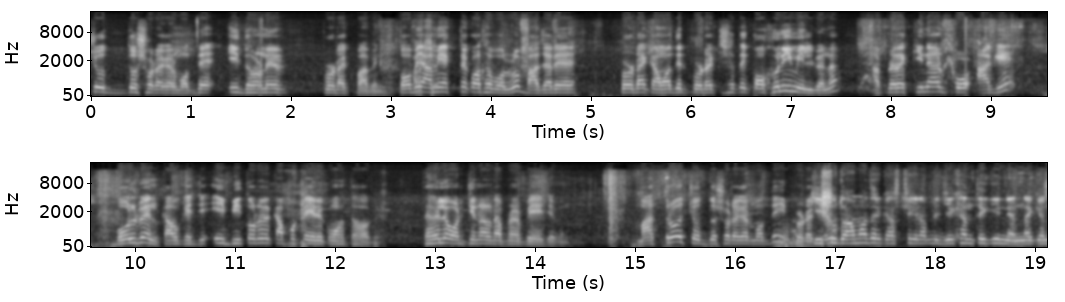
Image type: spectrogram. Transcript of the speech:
চোদ্দোশো টাকার মধ্যে এই ধরনের প্রোডাক্ট পাবেন। তবে আচ্ছা। আমি একটা কথা বলব বাজারে প্রোডাক্ট আমাদের প্রোডাক্টের সাথে কখনোই মিলবে না। আপনারা কেনার আগে বলবেন কাউকে যে এই ভিতরের কাপড়টা এরকম হতে হবে। তাহলে অরিজিনালটা আপনারা পেয়ে যাবেন। মাত্র চোদ্দোশো টাকার মধ্যে এই প্রোডাক্ট শুধু আমাদের কাছ থেকে আপনি যেখান থেকে নেন না কেন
